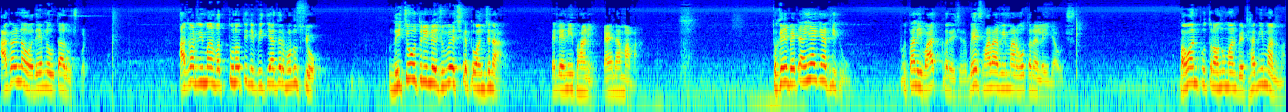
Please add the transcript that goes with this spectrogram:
આગળ ન વધે, એમને ઉતારવું જ પડે. આગળ વિમાન વધતું નથી ને વિદ્યાધર મનુષ્યો નીચે ઉતરીને જુએ છે તો અંજના, એટલે એની ભાણી એના મામા તો કે બેટા, અહીંયા ક્યાંથી તું? પોતાની વાત કરે છે, બેસ મારા વિમાન, હું તને લઈ જાઉં છું. પવન પુત્ર હનુમાન બેઠા વિમાનમાં,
